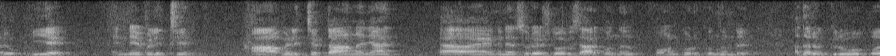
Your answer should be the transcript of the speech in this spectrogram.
ഒരു പി എ എന്നെ വിളിച്ച് ആ വിളിച്ചിട്ടാണ് ഞാൻ ഇങ്ങനെ സുരേഷ് ഗോപി സാർക്ക് ഒന്ന് ഫോൺ കൊടുക്കുന്നുണ്ട്. അതൊരു ഗ്രൂപ്പ്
